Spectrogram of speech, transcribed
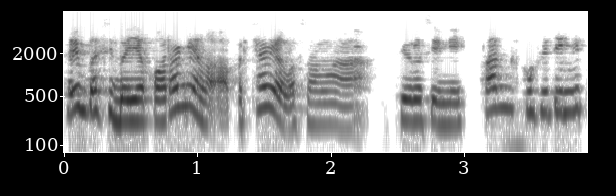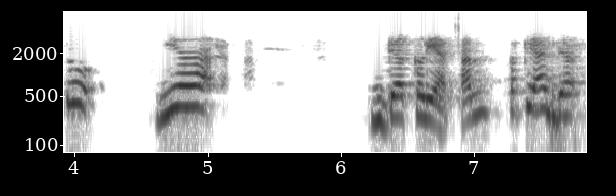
Tapi masih banyak orang yang nggak percaya loh sama virus ini. Kan COVID ini tuh dia nggak kelihatan, tapi ada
